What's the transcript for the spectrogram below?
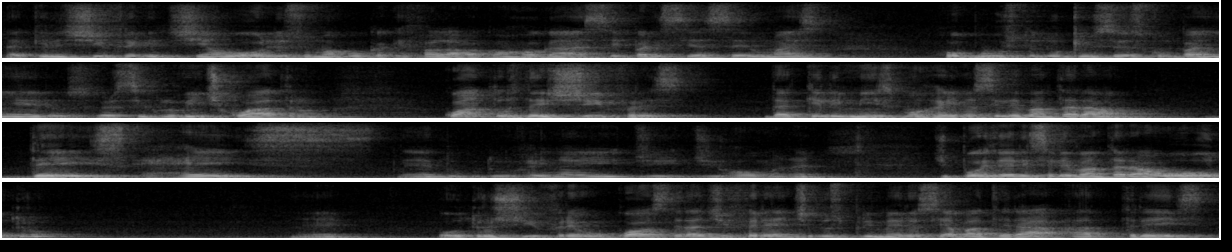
daquele chifre que tinha olhos, uma boca que falava com arrogância e parecia ser o mais robusto do que os seus companheiros. Versículo 24. Quantos dez chifres? Daquele mesmo reino se levantarão dez reis, né? do, do reino aí de, de Roma. Né? Depois dele se levantará o outro, né? outro chifre, o qual será diferente dos primeiros, se abaterá a três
